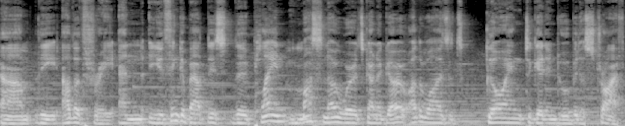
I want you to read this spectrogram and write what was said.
um, the other three. And you think about this the plane must know where it's going to go, otherwise, it's going to get into a bit of strife.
